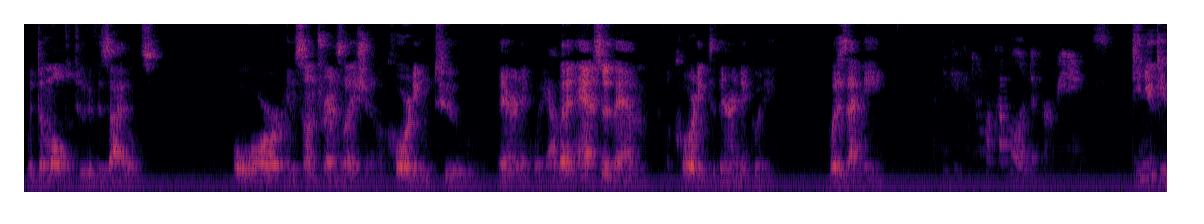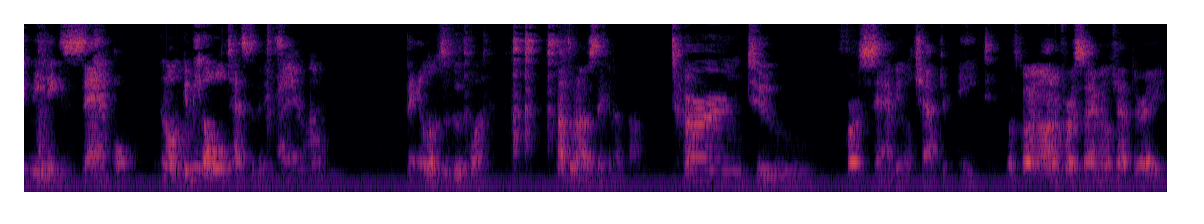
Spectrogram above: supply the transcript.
with the multitude of his idols. Or in some translation, according to their iniquity. I'm going to answer them according to their iniquity. What does that mean? I think it can have a couple of different meanings. Can you give me an example? And I'll- give me an Old Testament example. Balaam. Balaam's a good one. It's not the one I was thinking of, though. Turn to 1 Samuel chapter 8. What's going on in 1 Samuel chapter 8?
